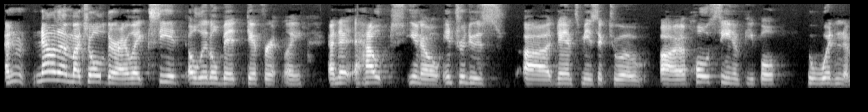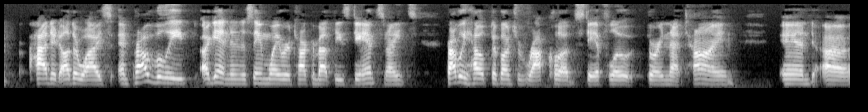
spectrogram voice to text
And now that I'm much older, I like see it a little bit differently, and it helps you know introduce uh, dance music to a, a whole scene of people who wouldn't have had it otherwise, and probably again in the same way we are talking about these dance nights, probably helped a bunch of rock clubs stay afloat during that time. And uh,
